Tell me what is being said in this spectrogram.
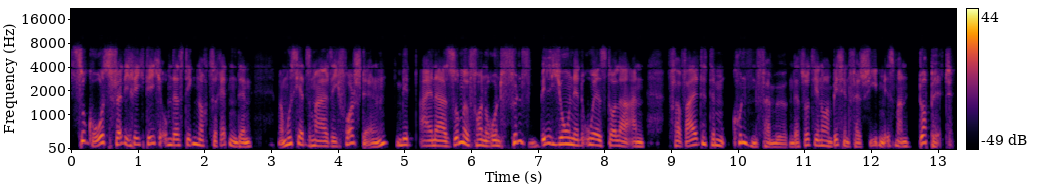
zu groß, völlig richtig, um das Ding noch zu retten. Denn man muss jetzt mal sich vorstellen, mit einer Summe von rund fünf Billionen US-Dollar an verwaltetem Kundenvermögen, das wird sich noch ein bisschen verschieben, ist man doppelt,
